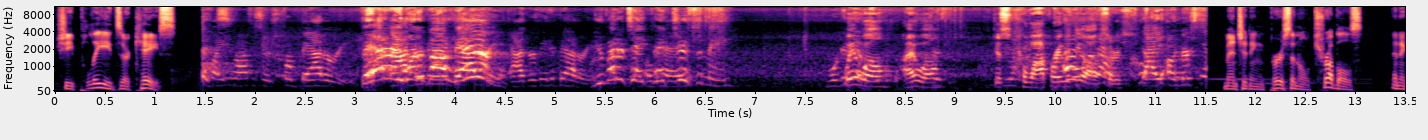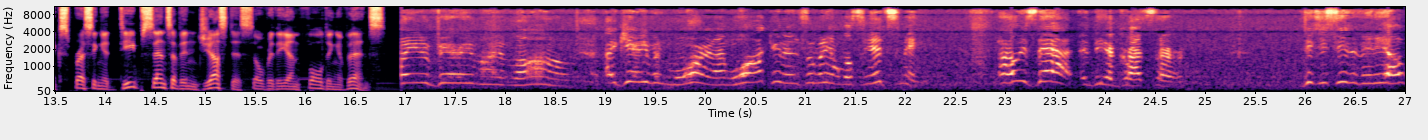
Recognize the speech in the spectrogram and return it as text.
She pleads her case. Fighting officers for battery. Battery? What about battery? him? Aggravated battery. You better take Okay. pictures of me. We're We will. I will. Just cooperate with the officers. I understand. mentioning personal troubles and expressing a deep sense of injustice over the unfolding events. I need to bury my mom. I can't even mourn. I'm walking and somebody almost hits me. How is that? The aggressor. Did you see the video?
